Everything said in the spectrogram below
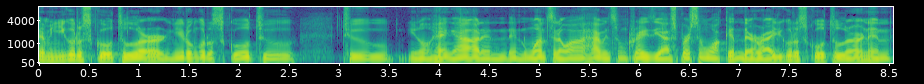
I mean, you go to school to learn. You don't go to school to to you know hang out and, and once in a while having some crazy ass person walk in there, right? You go to school to learn, and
